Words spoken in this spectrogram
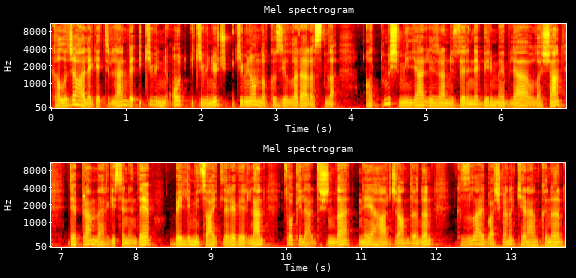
kalıcı hale getirilen ve 2003-2019 yılları arasında 60 milyar liranın üzerinde bir meblağa ulaşan deprem vergisinin de belli müteahhitlere verilen TOKİ'ler dışında neye harcandığının Kızılay Başkanı Kerem Kınık'ın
